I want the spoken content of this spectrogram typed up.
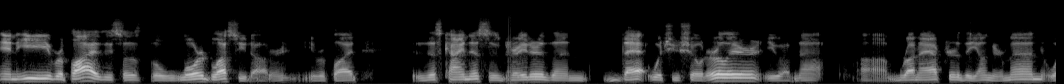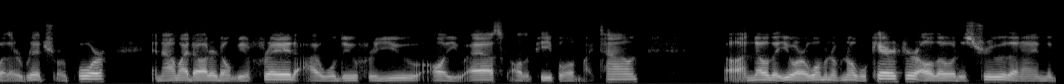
And he replies he says the lord bless you daughter. He replied this kindness is greater than that which you showed earlier. You have not um, run after the younger men, whether rich or poor. And now, my daughter, don't be afraid. I will do for you all you ask, all the people of my town. Uh, know that you are a woman of noble character, although it is true that I am the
